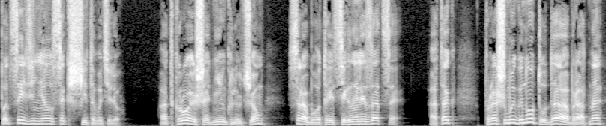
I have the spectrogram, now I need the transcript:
подсоединялся к считывателю. Откроешь одним ключом — сработает сигнализация. А так — Прошмыгну туда-обратно,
